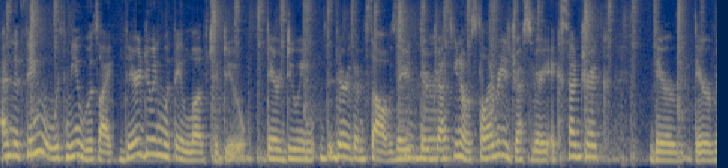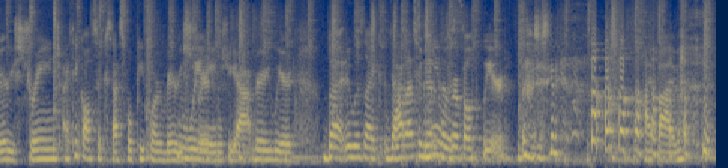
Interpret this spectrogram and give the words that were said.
And the thing with me was like they're doing what they love to do. They're doing they're themselves. They they're mm-hmm. dressed, you know, celebrities dress very eccentric. They're they're very strange. I think all successful people are very Weird. strange. Yeah, very weird. But it was like that Well, that's to me because was we're both weird. Just kidding. high five.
